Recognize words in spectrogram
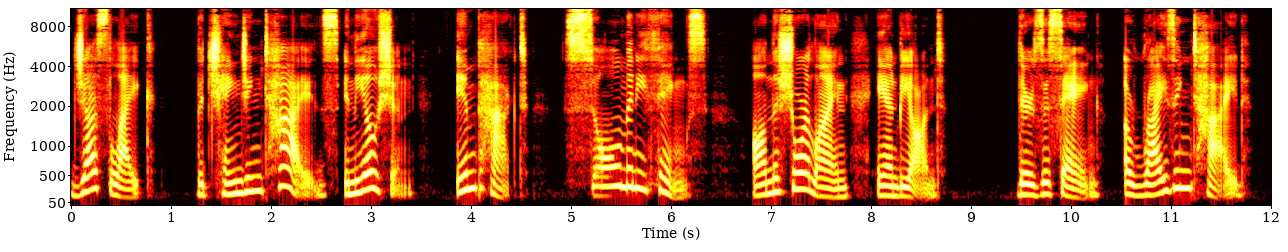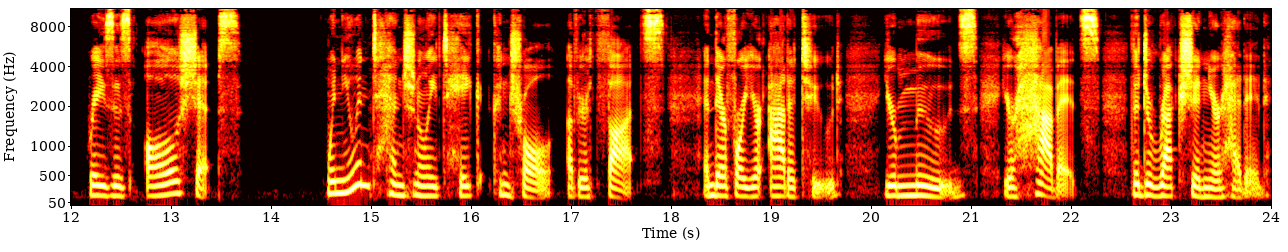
just like the changing tides in the ocean impact so many things on the shoreline and beyond. There's a saying a rising tide raises all ships. When you intentionally take control of your thoughts and therefore your attitude, your moods, your habits, the direction you're headed,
